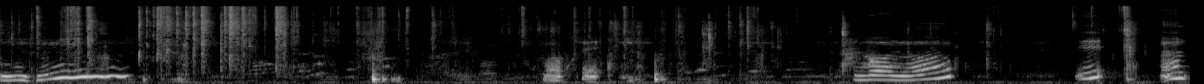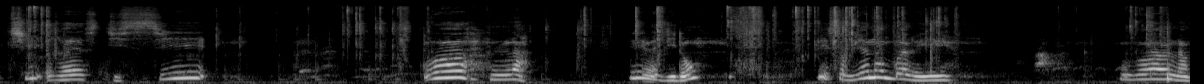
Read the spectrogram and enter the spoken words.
Mhm. après, voilà. Et un petit reste ici. Voilà. Et ben dis donc. Ils sont bien emballés. Voilà.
